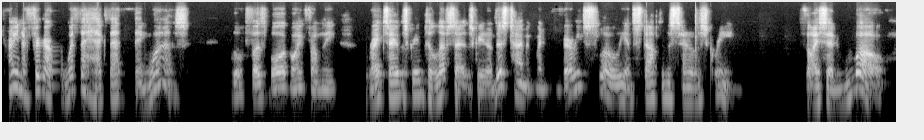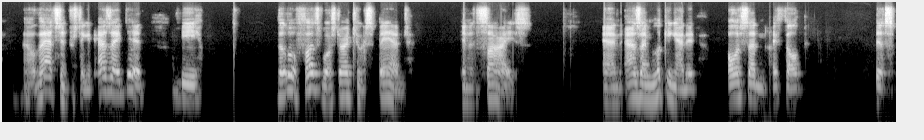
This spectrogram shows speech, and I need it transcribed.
trying to figure out what the heck that thing was. A little fuzz ball going from the right side of the screen to the left side of the screen. Now, this time it went very slowly and stopped in the center of the screen. So I said, Whoa, now that's interesting. And as I did, the the little fuzzball started to expand in its size. And as I'm looking at it, all of a sudden I felt this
